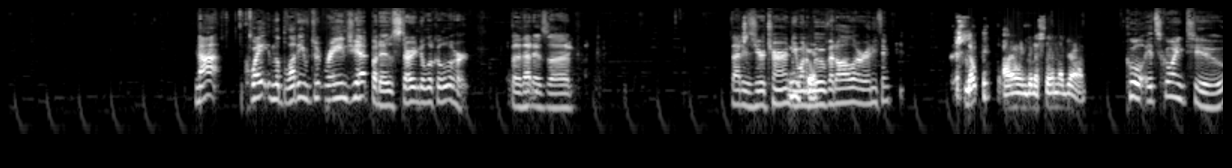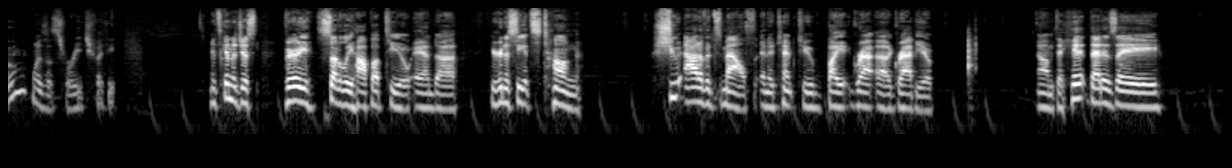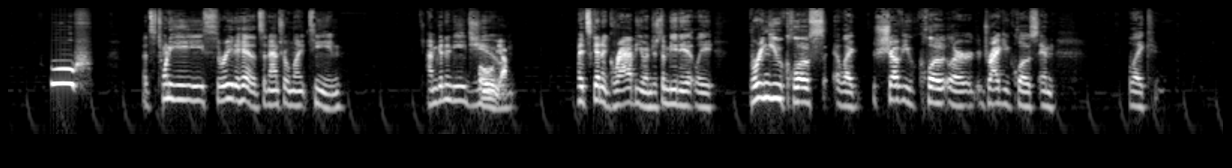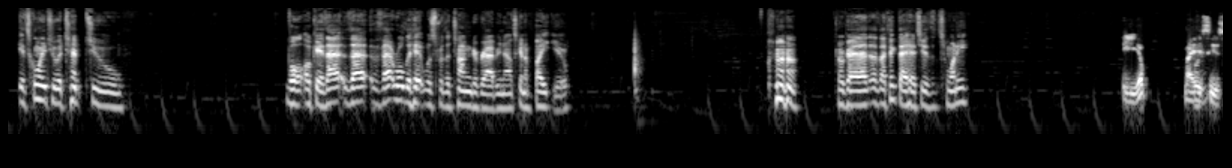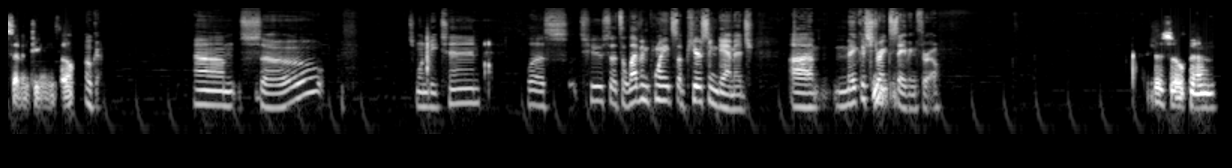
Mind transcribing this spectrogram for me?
Not quite in the bloody range yet, but it is starting to look a little hurt. But that is uh that is your turn. Do you want to move at all or anything? Nope, I'm gonna stand my ground. Cool. It's going to what is this reach five feet? It's gonna just very subtly hop up to you, and uh, you're gonna see its tongue shoot out of its mouth and attempt to bite, gra- uh, grab you. Um, to hit, that is a. Whew, that's twenty three to hit. That's a natural nineteen. I'm gonna need you. Oh, yeah. It's gonna grab you and just immediately bring you close, like shove you close or drag you close, and like it's going to attempt to. Well, okay that that that roll to hit was for the tongue to grab you. Now it's gonna bite you. okay, I, I think that hits you. The twenty. Yep. My AC is 17, so Okay. Um. So it's one d ten plus two, so that's eleven points of piercing damage. Um. Make a strength saving throw. this open.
